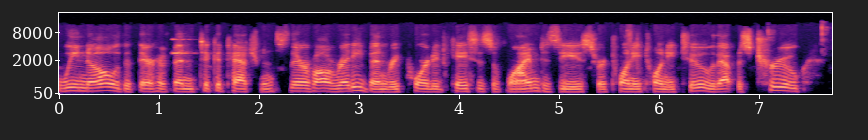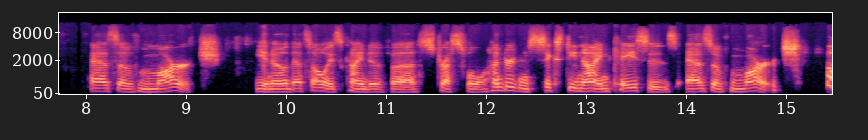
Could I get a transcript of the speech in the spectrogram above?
we know that there have been tick attachments. There have already been reported cases of Lyme disease for 2022. That was true as of March. You know, that's always kind of uh, stressful. 169 cases as of March,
